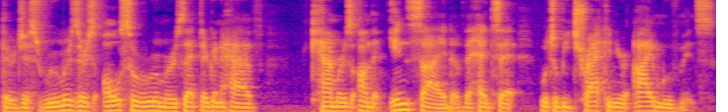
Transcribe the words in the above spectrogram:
they're just rumors. There's also rumors that they're going to have cameras on the inside of the headset, which will be tracking your eye movements,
